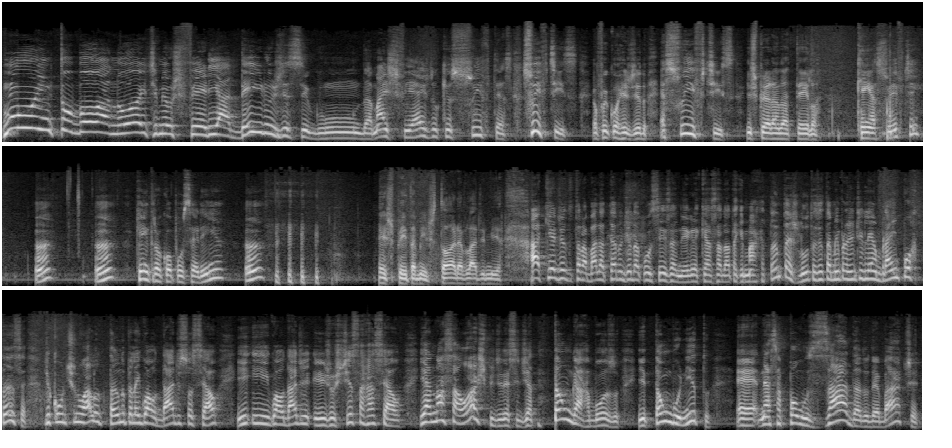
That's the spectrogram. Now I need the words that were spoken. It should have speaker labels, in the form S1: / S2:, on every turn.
S1: Muito boa noite, meus feriadeiros de segunda, mais fiéis do que os Swifters. Swifties, eu fui corrigido. É Swifties esperando a Taylor. Quem é Swift? Hã? Hã? Quem trocou pulseirinha? Hã? Respeita a minha história, Vladimir. Aqui é dia do trabalho até no dia da consciência negra, que é essa data que marca tantas lutas e também para a gente lembrar a importância de continuar lutando pela igualdade social e, e igualdade e justiça racial. E a nossa hóspede nesse dia tão garboso e tão bonito, é, nessa pousada do debate,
